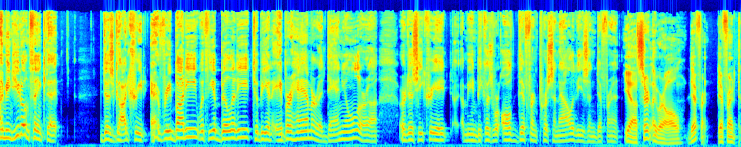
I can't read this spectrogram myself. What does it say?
I mean, you don't think that does God create everybody with the ability to be an Abraham or a Daniel or a or does he create I mean because we're all different personalities and different Yeah, certainly we're all different. Different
